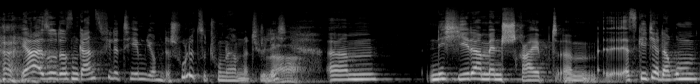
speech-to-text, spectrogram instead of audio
ja, also das sind ganz viele Themen, die auch mit der Schule zu tun haben natürlich. Ähm, nicht jeder Mensch schreibt. Ähm, es geht ja darum,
